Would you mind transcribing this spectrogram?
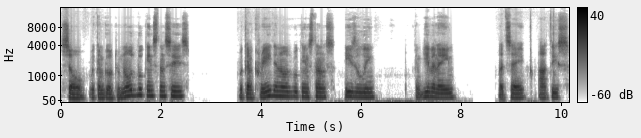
So we can go to notebook instances, we can create a notebook instance easily, we can give a name, let's say ATIS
